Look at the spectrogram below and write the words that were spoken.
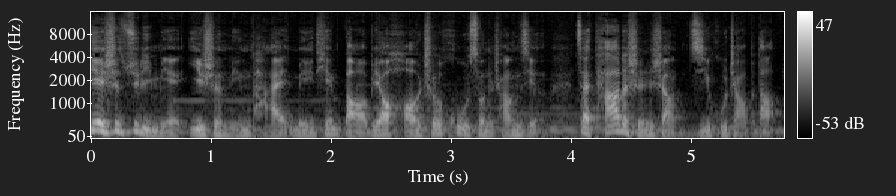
电视剧里面一身名牌、每天保镖豪车护送的场景，在他的身上几乎找不到。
